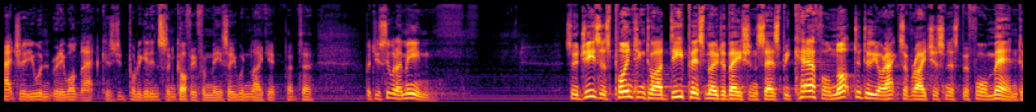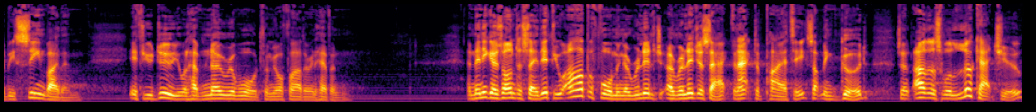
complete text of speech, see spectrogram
Actually, you wouldn't really want that because you'd probably get instant coffee from me, so you wouldn't like it. But, uh, but you see what I mean. So, Jesus, pointing to our deepest motivation, says, Be careful not to do your acts of righteousness before men to be seen by them. If you do, you will have no reward from your Father in heaven. And then he goes on to say that if you are performing a, relig- a religious act, an act of piety, something good, so that others will look at you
